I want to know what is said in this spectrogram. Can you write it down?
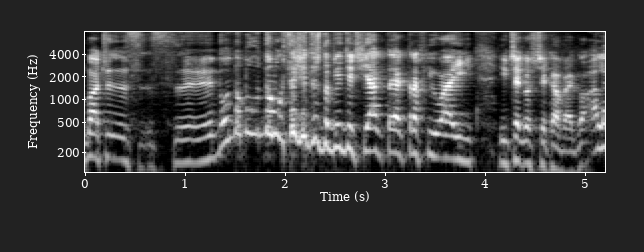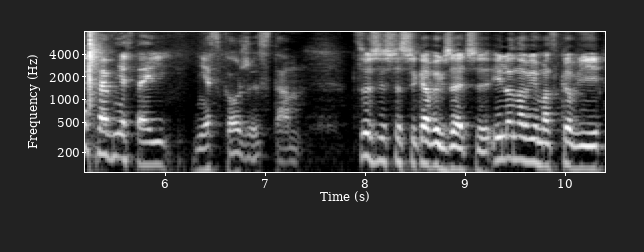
bo, znaczy z, z, bo, no, bo, no, bo chcę się też dowiedzieć jak to jak trafiła i, i czegoś ciekawego, ale pewnie z tej nie skorzystam. Coś jeszcze z ciekawych rzeczy. Elonowi Muskowi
